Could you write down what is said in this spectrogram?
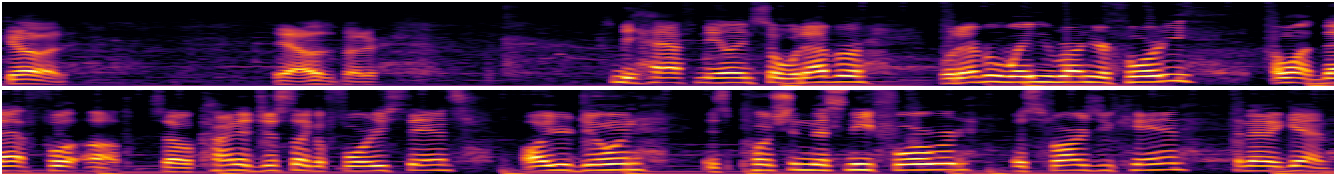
Good. Yeah, that was better. It's gonna be half kneeling, so whatever, whatever way you run your 40, I want that foot up. So kind of just like a 40 stance. All you're doing is pushing this knee forward as far as you can. And then again,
